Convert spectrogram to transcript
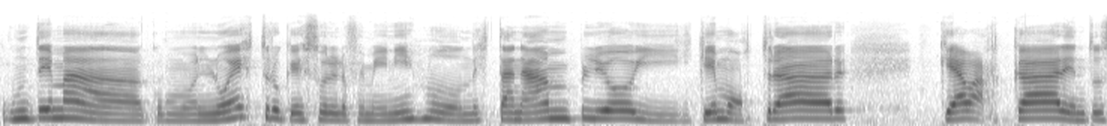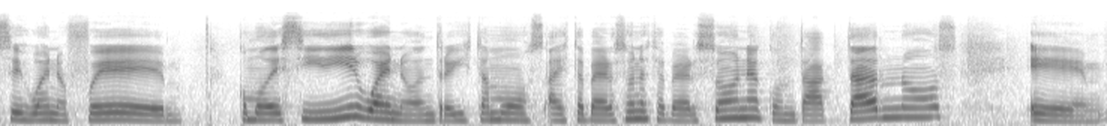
un tema como el nuestro, que es sobre el feminismo, donde es tan amplio y qué mostrar, qué abarcar, entonces bueno, fue como decidir, bueno, entrevistamos a esta persona, a esta persona, contactarnos, eh,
